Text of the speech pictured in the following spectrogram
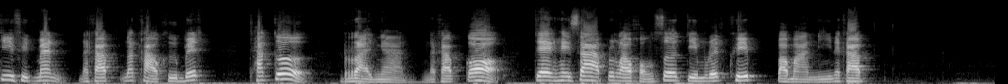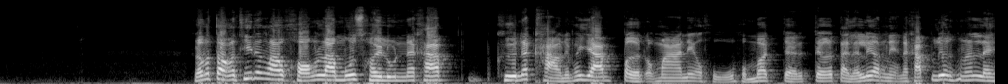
กี้ฟิตแมนนะครับ นักข่าวคือเบสทักเกอร์รายงานนะครับ ก็แจ้งให้ทราบเรื่องราวของเซอร์จิมเรดคลิปประมาณนี้นะครับเรามาต่อกันที่เรื่องราวของลามูสฮอยลุนนะครับ คือนักข่าวเนี่ยพยายามเปิดออกมาเนี่ยโอ้โหผมว่าเจอเจอแต่ละเรื่องเนี่ยนะครับ เรื่องทั้งนั้นเลย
